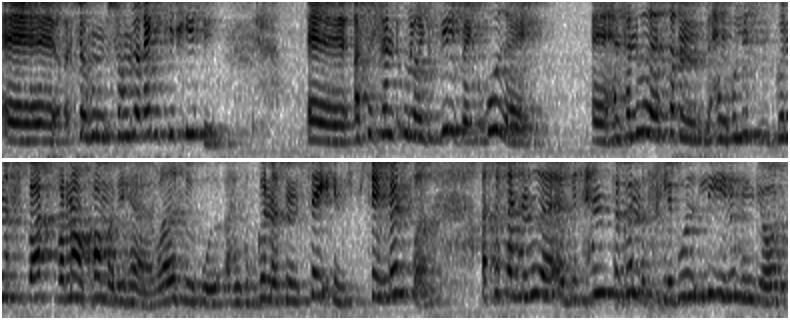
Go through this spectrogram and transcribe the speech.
Uh, så, hun, så hun blev rigtig tit hissig. Uh, og så fandt Ulrik Vilbæk ud af, Øh, han fandt ud af, sådan, han kunne lige begynde at spotte, hvornår kommer det her vredesudbrud, og han kunne begynde at sådan se, hendes, se mønstret. Og så fandt han ud af, at hvis han begyndte at flippe ud, lige inden hun gjorde det,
